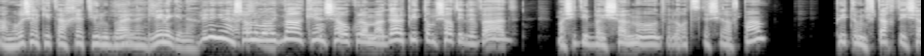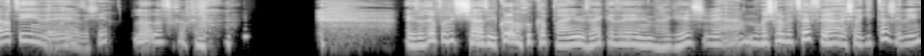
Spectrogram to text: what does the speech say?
המורה של הכיתה אחרי הטיול הוא בא אליי. בלי נגינה. בלי נגינה, שרנו במדבר, כן, שרו כולם מעגל, פתאום שרתי לבד, מה שהייתי ביישן מאוד ולא רציתי לשיר אף פעם. פתאום נפתחתי, שרתי, ו... זוכר איזה שיר? לא, לא זוכר בכלל. אני זוכר פשוט ששרתי, וכולם מחאו כפיים, וזה היה כזה מרגש, והמורה של הבית ספר, של הכיתה שלי,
